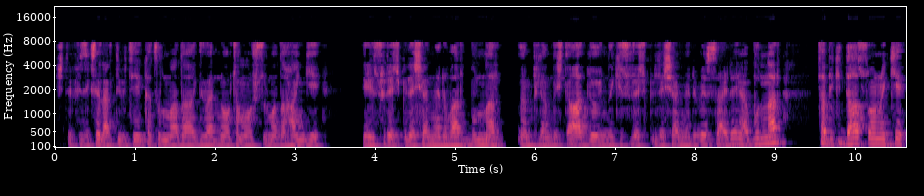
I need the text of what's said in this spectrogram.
İşte fiziksel aktiviteye katılmada, güvenli ortam oluşturmada hangi e, süreç bileşenleri var. Bunlar ön planda. İşte adil oyundaki süreç bileşenleri vesaire. Ya yani bunlar tabii ki daha sonraki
